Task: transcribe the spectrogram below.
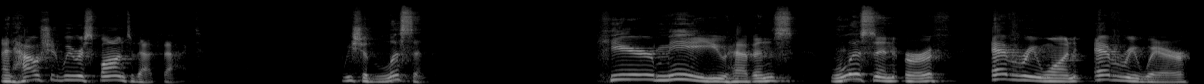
And how should we respond to that fact? We should listen. Hear me, you heavens. Listen, earth. Everyone, everywhere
